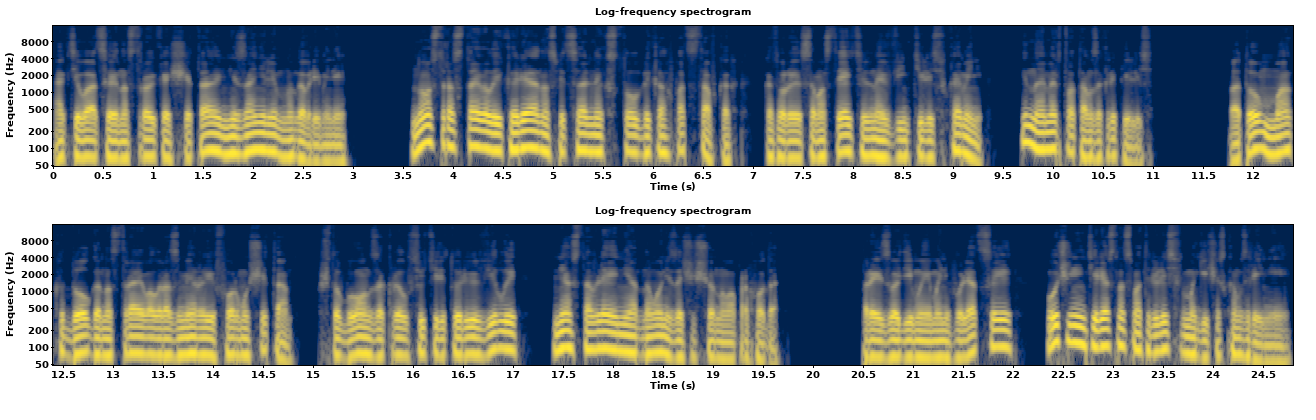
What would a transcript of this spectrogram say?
Активация и настройка щита не заняли много времени. Ност расставил якоря на специальных столбиках-подставках, которые самостоятельно ввинтились в камень и намертво там закрепились. Потом маг долго настраивал размеры и форму щита, чтобы он закрыл всю территорию виллы, не оставляя ни одного незащищенного прохода. Производимые манипуляции очень интересно смотрелись в магическом зрении.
